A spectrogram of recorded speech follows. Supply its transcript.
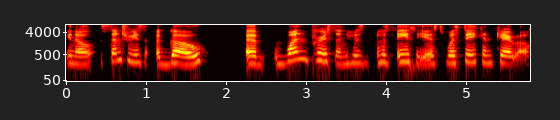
you know, centuries ago, uh, one person who's, who's atheist was taken care of.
